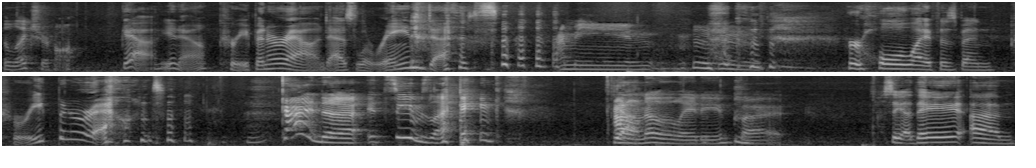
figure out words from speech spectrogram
the lecture hall. Yeah, you know, creeping around as Lorraine does. I mean, Her whole life has been creeping around. kinda. It seems like. I don't know the lady, but so yeah, they um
